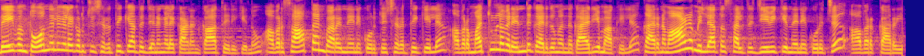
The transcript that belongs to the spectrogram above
ദൈവം തോന്നലുകളെക്കുറിച്ച് ശ്രദ്ധിക്കാത്ത ജനങ്ങളെ കാണാൻ കാത്തിരിക്കുന്നു. അവർ സാത്താൻ പറയുന്നതിനെക്കുറിച്ച് ശ്രദ്ധിക്കില്ല. അവർ മറ്റുള്ളവർ എന്ത് കരുതുമെന്ന് കാര്യമാക്കില്ല. കാരണം ആഴമില്ലാത്ത സ്ഥലത്ത് ജീവിക്കുന്നതിനെക്കുറിച്ച് അവർക്കറിയാം.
